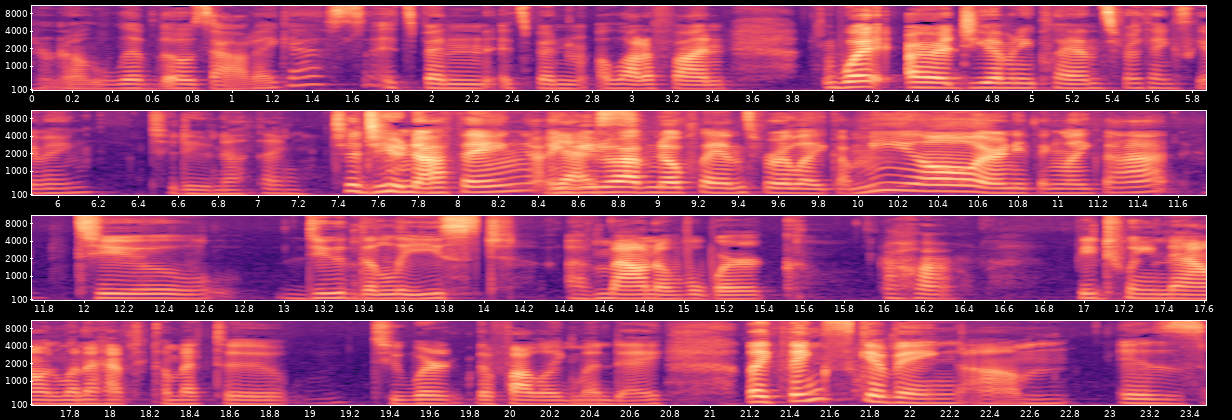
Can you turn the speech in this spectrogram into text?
I don't know, live those out, I guess. It's been it's been a lot of fun. What are do you have any plans for Thanksgiving? To do nothing. To do nothing? Yes. You have no plans for like a meal or anything like that? To do the least amount of work Uh-huh. between now and when I have to come back to to work the following Monday. Like Thanksgiving um, is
